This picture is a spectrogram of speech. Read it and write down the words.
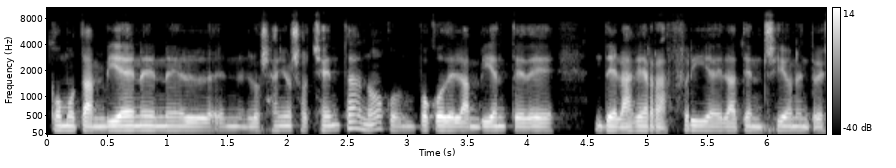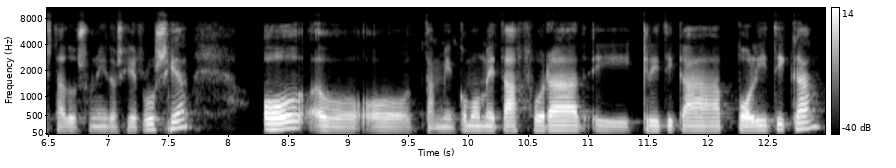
como también en, los años 80, ¿no? con un poco del ambiente de, la Guerra Fría y la tensión entre Estados Unidos y Rusia, o, también como metáfora y crítica política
